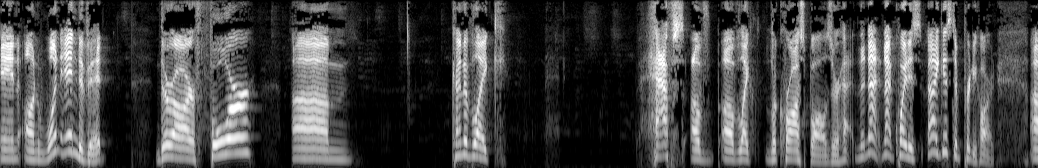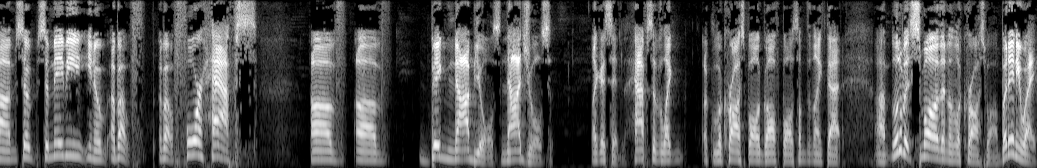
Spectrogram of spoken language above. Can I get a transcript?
and on one end of it, there are four. Um, kind of like halves of, of like lacrosse balls or ha- not not quite as I guess they're pretty hard. Um, so so maybe you know about about four halves of of big nodules nodules. Like I said, halves of like a lacrosse ball, golf ball, something like that. Um, a little bit smaller than a lacrosse ball, but anyway,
